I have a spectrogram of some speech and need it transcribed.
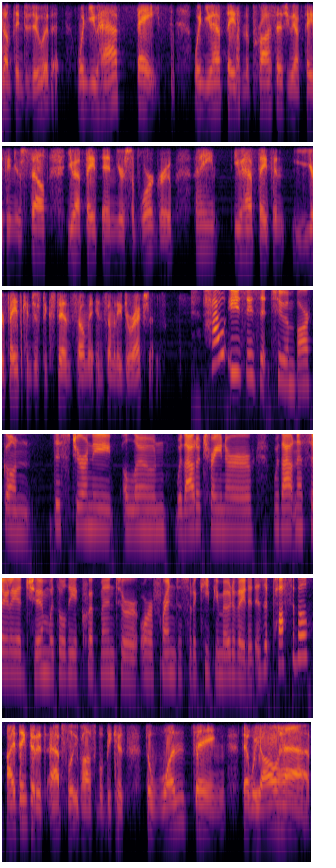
something to do with it. When you have faith, when you have faith in the process, you have faith in yourself, you have faith in your support group. I mean, you have faith in your faith can just extend so many, in so many directions. How easy is it to embark on this journey alone without a trainer, without necessarily a gym with all the equipment or, or a friend to sort of keep you motivated? Is it possible? I think that it's absolutely possible because the one thing that we all have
